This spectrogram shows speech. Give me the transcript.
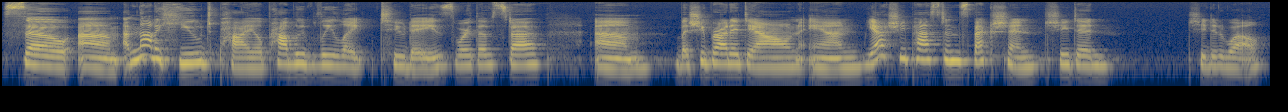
So um I'm not a huge pile, probably like two days worth of stuff. Um, but she brought it down and yeah, she passed inspection. She did she did well.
